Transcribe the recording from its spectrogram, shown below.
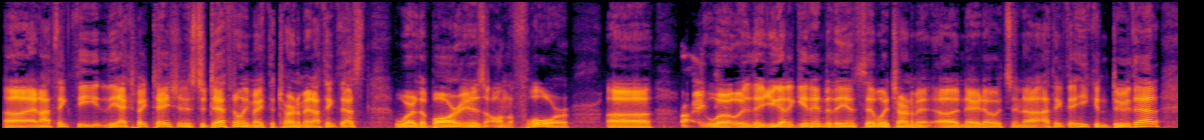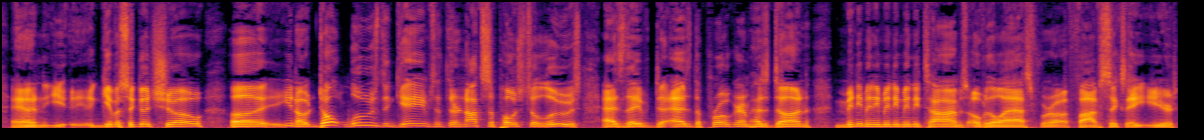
Uh, and I think the the expectation is to definitely make the tournament. I think that's where the bar is on the floor. Uh, right. Well, you got to get into the NCAA tournament, uh, Nate Oats, and uh, I think that he can do that and you, give us a good show. Uh, you know, don't lose the games that they're not supposed to lose, as they've as the program has done many, many, many, many times over the last for uh, five, six, eight years,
